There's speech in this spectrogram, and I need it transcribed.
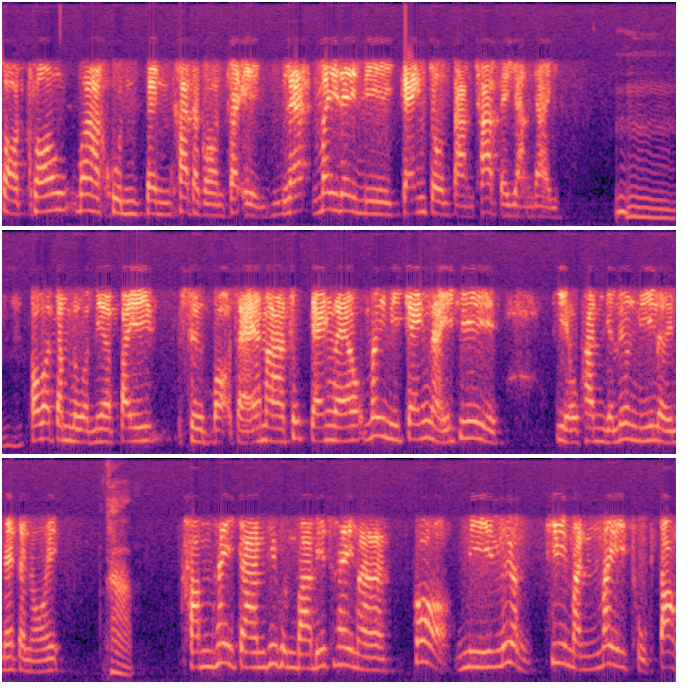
สอดคล้องว่าคุณเป็นฆาตกรซะเอง และไม่ได้มีแก๊งโจรต่างชาติแต่อย่างใดอืม เพราะว่าตำรวจเนี่ยไปสืบเบาะแสมาทุกแก๊งแล้ว ไม่มีแก๊งไหนที่เกี่ยวพันกับเรื่องนี้เลยแม้แต่น้อย ครับคำให้การที่คุณบาบิสให้มา ก็มีเรื่องที่มันไม่ถูกต้อง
